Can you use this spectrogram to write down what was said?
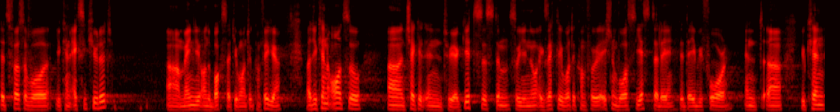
it's first of all, you can execute it, uh, mainly on the box that you want to configure, but you can also uh, check it into your Git system so you know exactly what the configuration was yesterday, the day before, and uh, you can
